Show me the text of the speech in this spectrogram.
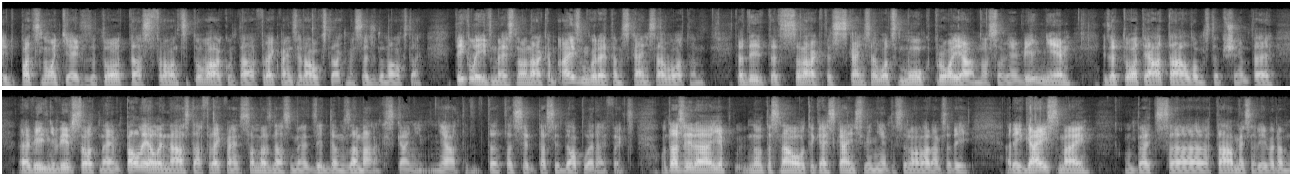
ir pats noķēris. Tad tās fronts ir tuvāk un tā frekvence ir augstāka. Mēs redzam, augstāk. Tiklīdz mēs nonākam aizmugurē tam skaņas avotam, tad ir tas, sanāk, tas skaņas avots mūk projām no saviem viļņiem. Līdz ar to attālums starp šiem eh, viļņu virsotnēm palielinās, tā frekvence samazinās, un mēs dzirdam zemāku skaņu. Jā, tad, tad, tas ir, tas ir Doppler efekts. Un tas, ir, eh, jeb, nu, tas nav tikai skaņas viņiem, tas ir novērojams arī, arī gaismai. Un pēc tā mēs arī varam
